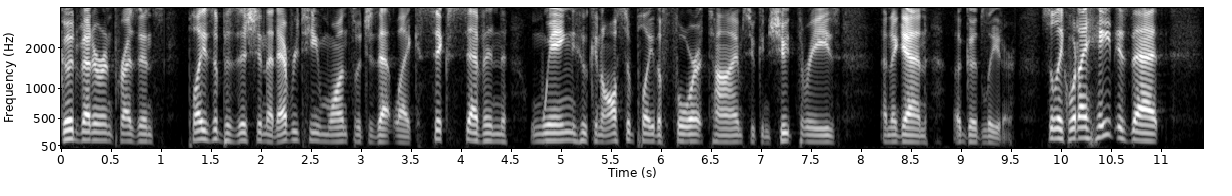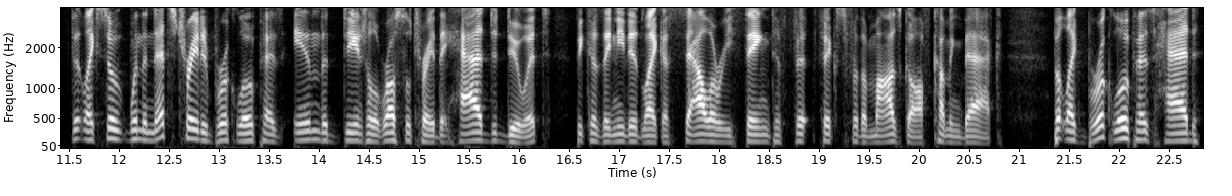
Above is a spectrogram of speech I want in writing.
good veteran presence, plays a position that every team wants, which is at like six seven wing, who can also play the four at times, who can shoot threes, and again a good leader. So like what I hate is that that like so when the Nets traded Brook Lopez in the D'Angelo Russell trade, they had to do it because they needed like a salary thing to fi- fix for the Mozgov coming back. But like Brook Lopez had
